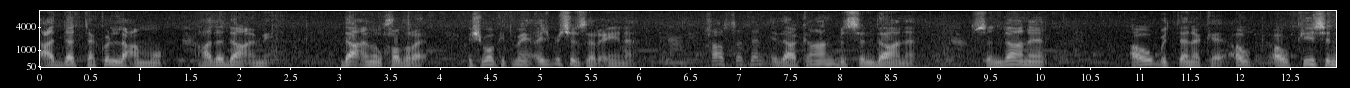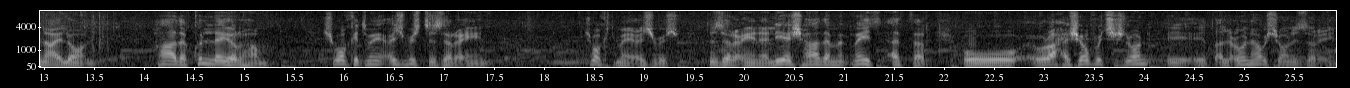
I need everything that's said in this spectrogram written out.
عددته كله عمو. هذا دائمي. دائم الخضرة. إيش وقت ما يعجبك تزرعينه نعم. خاصة إذا كان بالسندانة. سندانة أو بالتنكة أو أو كيس النايلون. هذا كله يرهم. شو وقت ما يعجبك تزرعين. وقت ما يعجبك تزرعينه ليش هذا ما يتأثر؟ و- وراح أشوفك شلون يطلعونها وشلون تزرعين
